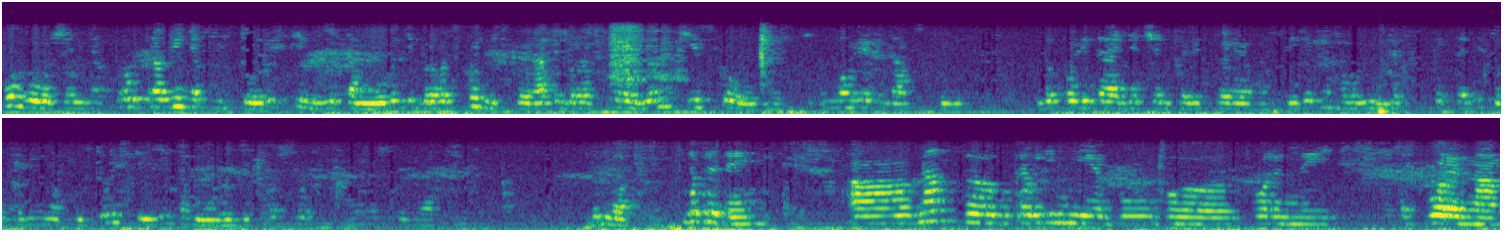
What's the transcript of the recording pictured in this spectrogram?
положення про управління культури, сім'ї та молоді Броварської міської ради Броварського району Київської області. У новій доповідає Дяченко Вікторія Васильівна, головний спеціаліст управління культури, сім'ї та молоді. Прошу голосувати. Будь ласка. Добрий день. В нас е, в управлінні був е, створений створена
